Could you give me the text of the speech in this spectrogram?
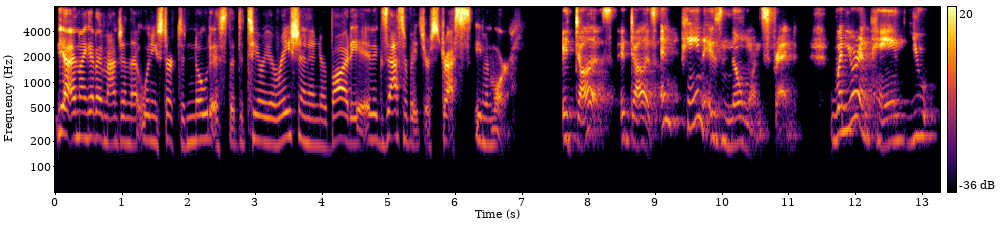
Yeah, and I got to imagine that when you start to notice the deterioration in your body, it exacerbates your stress even more. It does. It does. And pain is no one's friend. When you're in pain, you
